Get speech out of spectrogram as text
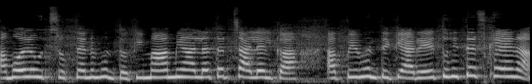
अमोल उत्सुकतेने म्हणतो की मा मी आलं तर चालेल का? आपी म्हणते की अरे तू इथेच खेळ ना.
